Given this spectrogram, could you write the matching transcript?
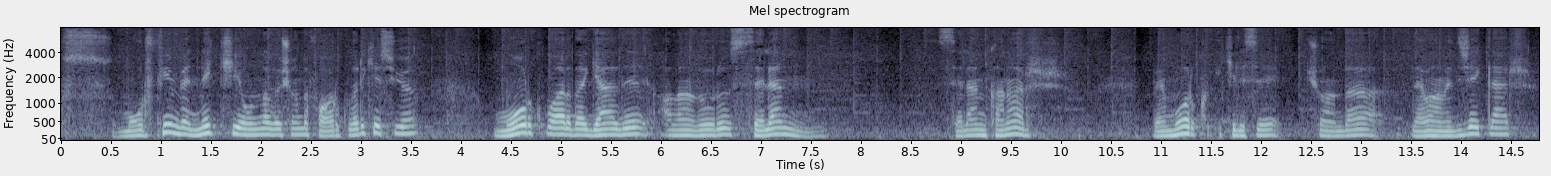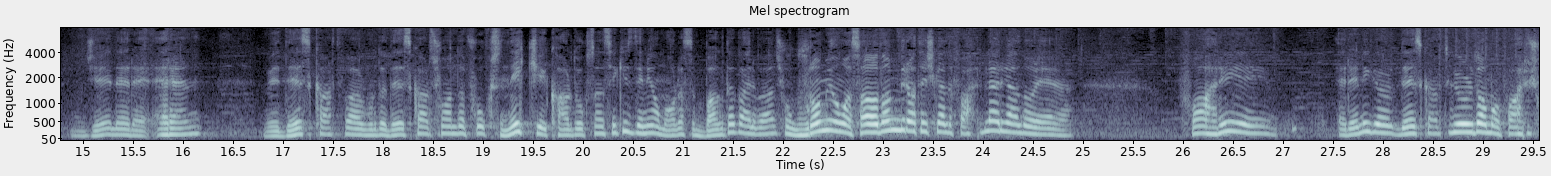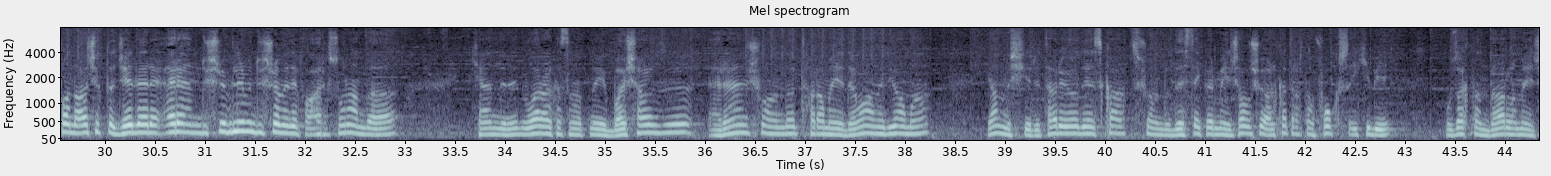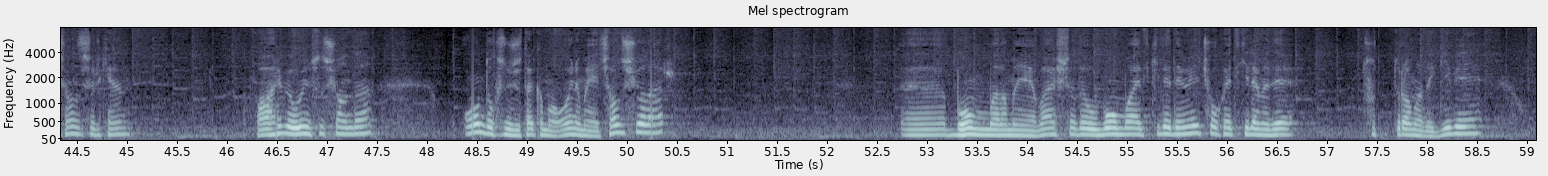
Morfin ve Neki onlar da şu anda Farukları kesiyor. Morg bu arada geldi alana doğru. Selen Selen Kanar ve Morg ikilisi şu anda devam edecekler. CLR Eren ve Descart var burada. Descart şu anda Fox Neki Kar 98 deniyor ama orası bug'da galiba. Çok vuramıyor ama sağdan bir ateş geldi. Fahriler geldi oraya. Fahri Eren'i gördü, Descartes'i gördü ama Fahri şu anda açıkta. CLR Eren düşürebilir mi? Düşüremedi. Fahri son anda kendini duvar arkasına atmayı başardı. Eren şu anda taramaya devam ediyor ama yanlış yeri tarıyor. Descartes şu anda destek vermeye çalışıyor. Arka taraftan Fox ekibi uzaktan darlamaya çalışırken Fahri ve Uyumsuz şu anda 19. takıma oynamaya çalışıyorlar. Ee, bombalamaya başladı. O bomba etkiledi mi? Çok etkilemedi. Tutturamadı gibi.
